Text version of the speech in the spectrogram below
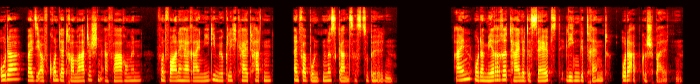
oder weil sie aufgrund der traumatischen Erfahrungen von vornherein nie die Möglichkeit hatten, ein verbundenes Ganzes zu bilden. Ein oder mehrere Teile des Selbst liegen getrennt oder abgespalten.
